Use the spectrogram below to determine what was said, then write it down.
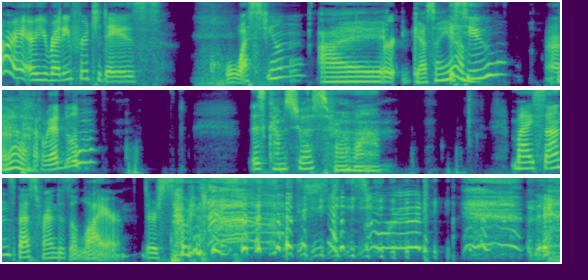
all right, are you ready for today's question, I Or guess I am. issue, or Yeah. problem? This comes to us from mom. My son's best friend is a liar. They're seven years. That's so rude.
